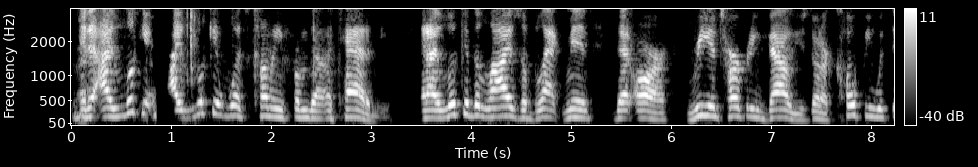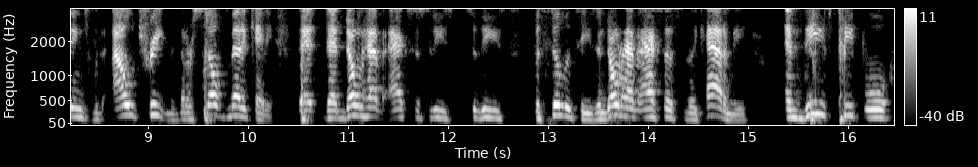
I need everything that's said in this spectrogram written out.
Right. And I look at I look at what's coming from the academy and I look at the lives of black men that are reinterpreting values, that are coping with things without treatment, that are self-medicating, that that don't have access to these to these facilities and don't have access to the academy. And these people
